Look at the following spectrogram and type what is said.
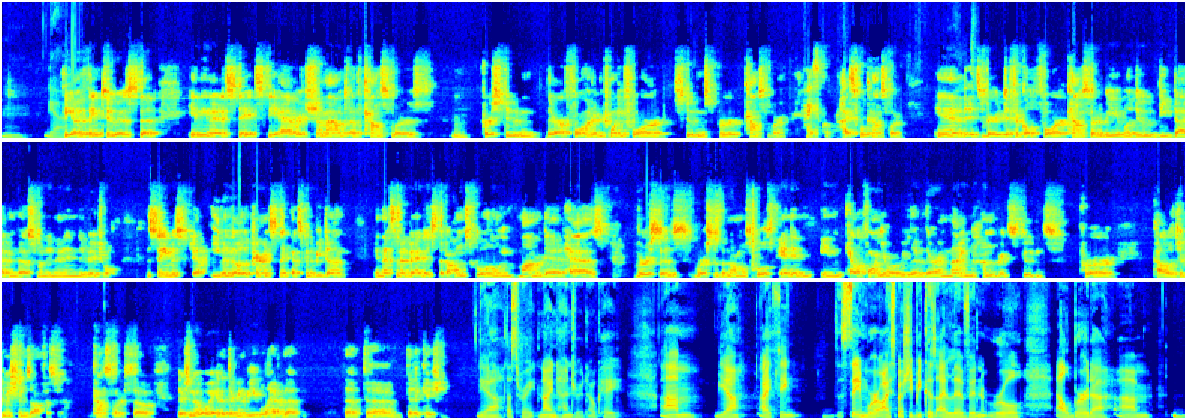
Mm, yeah. The other thing too is that in the united states the average amount of counselors mm. per student there are 424 students per counselor. High school. High school counselor. And it's very difficult for a counselor to be able to do deep dive investment in an individual. The same as even though the parents think that's going to be done. And that's an advantage that a homeschooling mom or dad has versus versus the normal schools. And in in california where we live there are 900 students per college admissions officer counselor so there's no way that they're going to be able to have that that uh, dedication yeah that's right 900 okay um, yeah, I think the same where I, especially because I live in rural Alberta, um,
